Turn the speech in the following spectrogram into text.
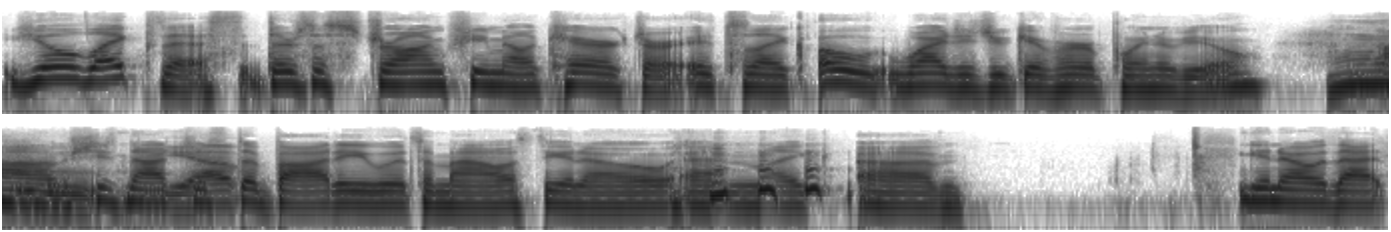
you'll like this. There's a strong female character. It's like oh why did you give her a point of view? Um, she's not Yep. just a body with a mouth, you know, and like. Um, you know that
